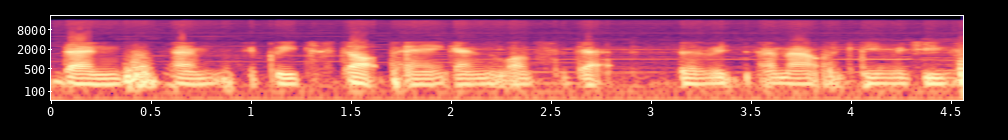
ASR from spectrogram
then um, agree to start paying again once the debt the amount had been reduced.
